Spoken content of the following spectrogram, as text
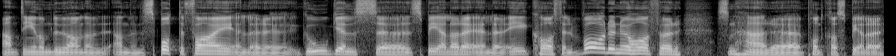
Antingen om du använder, Spotify eller eh, Googles eh, spelare eller Acast eller vad du nu har för sån här eh, podcastspelare.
